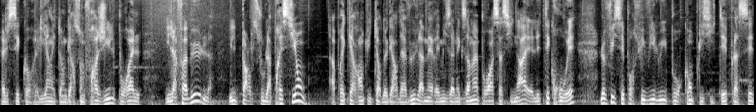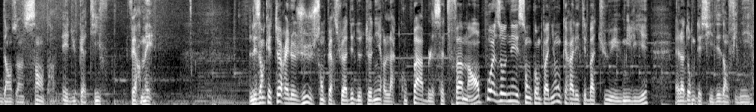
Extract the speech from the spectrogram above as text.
Elle sait qu'Aurélien est un garçon fragile. Pour elle, il affabule, il parle sous la pression. Après 48 heures de garde à vue, la mère est mise en examen pour assassinat et elle est écrouée. Le fils est poursuivi, lui, pour complicité, placé dans un centre éducatif fermé. Les enquêteurs et le juge sont persuadés de tenir la coupable. Cette femme a empoisonné son compagnon car elle était battue et humiliée. Elle a donc décidé d'en finir.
